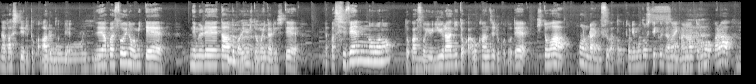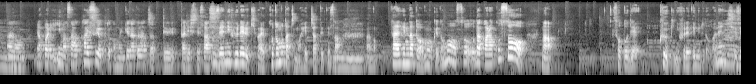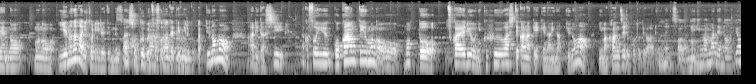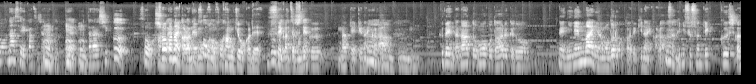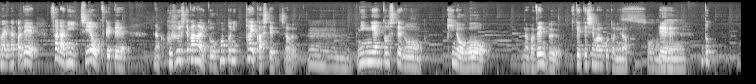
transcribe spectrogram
流してるとかあるので。でやっぱりそういうのを見て眠れたとかいう人もいたりして、やっぱ自然のものとかうん。そういう揺らぎとかを感じることで人は本来の姿を取り戻していくんじゃないかなと思うからうん。あのやっぱり今さ海水浴とかも行けなくなっちゃってたりしてさ自然に触れる機会、子供たちも減っちゃっててさ、うん。あの大変だとは思うけどもそうだからこそまあ外で空気に触れてみるとかね、うん。自然のものを家の中に取り入れてみるとか、植物育ててみるとかっていうのもありだし、なんかそういう五感っていうものをもっと使えるように工夫はしていかなきゃいけないなっていうのは今感じることではあるよね。うんそうだね、うん。今までのような生活じゃなくて、うんうんうん。新しくそう。しょうがないからねもうこの環境下で生活していくなきゃいけないから。うんうんう。ん不便だなと思うことはあるけど、ね、2年前には戻ることはできないから、うん。先に進んでいくしかない中でさらに知恵をつけてなんか工夫していかないと本当に退化してっちゃう。うん。人間としての機能をなんか全部捨ててしまうことになってね。本当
